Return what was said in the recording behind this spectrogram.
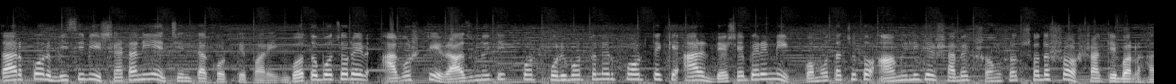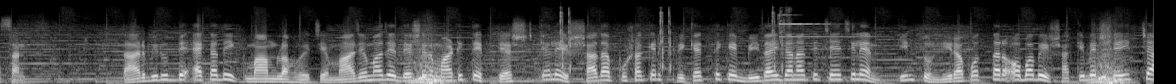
তারপর বিসিবি সেটা নিয়ে চিন্তা করতে পারে। গত বছরের আগস্টে রাজনৈতিক পট পরিবর্তনের পর থেকে আর দেশে ফেরেনি ক্ষমতাচ্যুত আওয়ামী লীগের সাবেক সংসদ সদস্য সাকিব আল হাসান। তার বিরুদ্ধে একাধিক মামলা হয়েছে। মাঝে মাঝে দেশের মাটিতে টেস্ট খেলে সাদা পোশাকের ক্রিকেট থেকে বিদায় জানাতে চেয়েছিলেন, কিন্তু নিরাপত্তার অভাবে সাকিবের সেই ইচ্ছা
